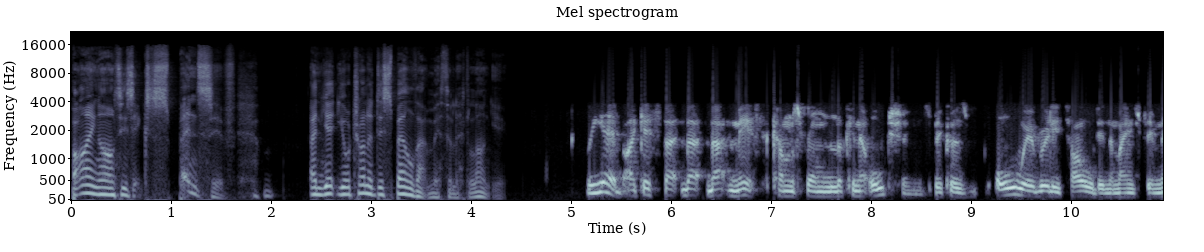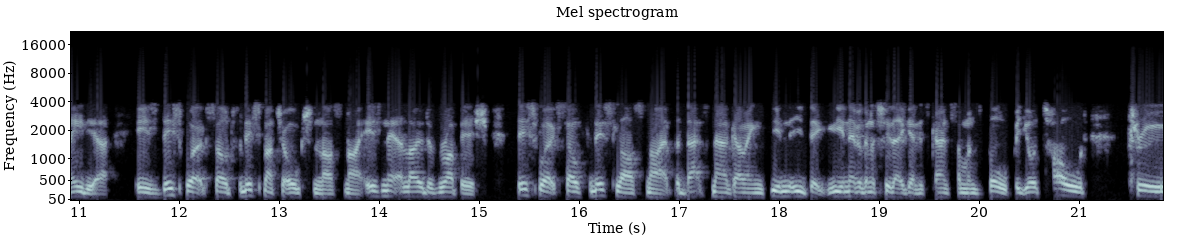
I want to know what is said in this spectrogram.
Buying art is expensive, and yet you're trying to dispel that myth a little, aren't you? Well, yeah, but I guess that, that, that myth comes from looking at auctions because all we're really told in the mainstream media is this work sold for this much at auction last night. Isn't it a load of rubbish? This work sold for this last night, but that's now going, you, you're never going to see that again. It's going to someone's vault. But you're told through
